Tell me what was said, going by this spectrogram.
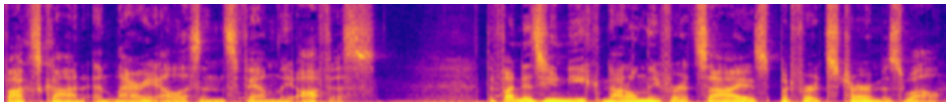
Foxconn, and Larry Ellison's family office. The fund is unique not only for its size, but for its term as well.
